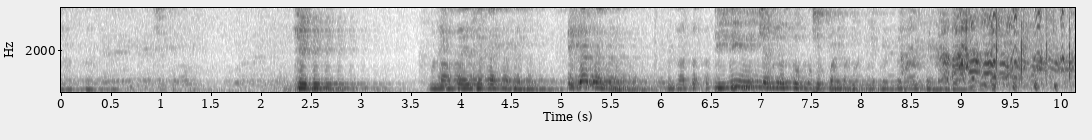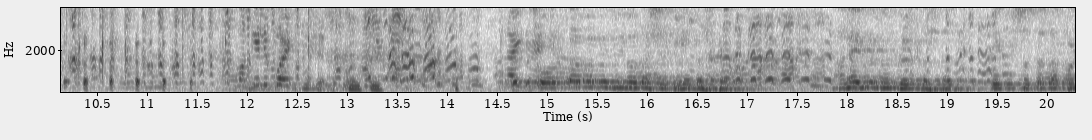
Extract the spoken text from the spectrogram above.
धड धड हे. म्हणलं आता याचं काय करायचं? द्या त्यांना म्हटलं आता तिने विचारलं तुमचे पाय तुटले का? तर मी काय कोर्टामध्ये विनोद असे घडत असतात. अनेक विनोद घडत असतात. ते सतत आपण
